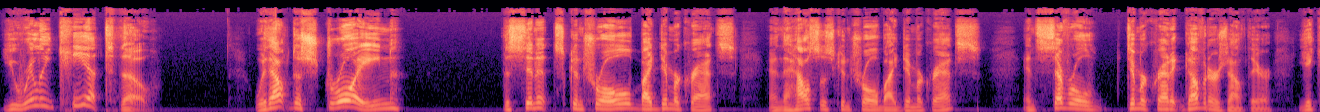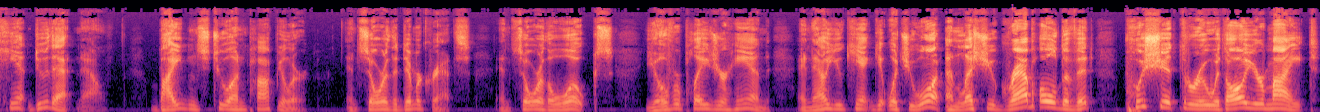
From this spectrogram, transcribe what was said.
You really can't, though, without destroying the Senate's control by Democrats and the House's control by Democrats and several Democratic governors out there. You can't do that now. Biden's too unpopular, and so are the Democrats, and so are the wokes. You overplayed your hand, and now you can't get what you want unless you grab hold of it, push it through with all your might,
